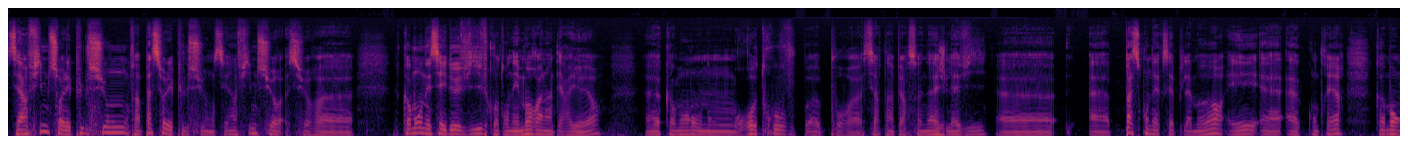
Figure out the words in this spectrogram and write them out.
C'est un film sur les pulsions, enfin pas sur les pulsions, c'est un film sur, sur euh, comment on essaye de vivre quand on est mort à l'intérieur. euh, comment on, retrouve euh, pour certains personnages la vie parce qu'on accepte la mort et au contraire comment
